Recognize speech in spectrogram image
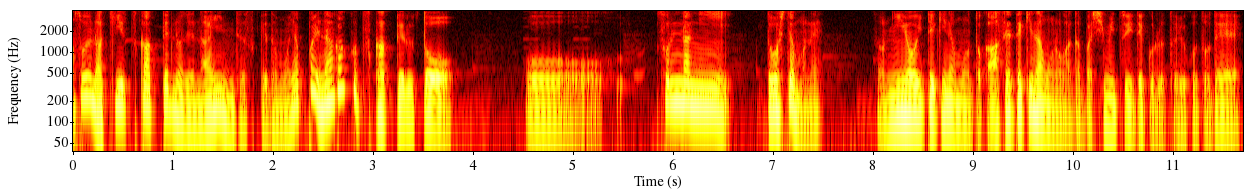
そういうのは気使ってるのでないんですけども、やっぱり長く使ってると、おそれなりにどうしてもね、その匂い的なものとか汗的なものがやっぱ染みついてくるということで、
